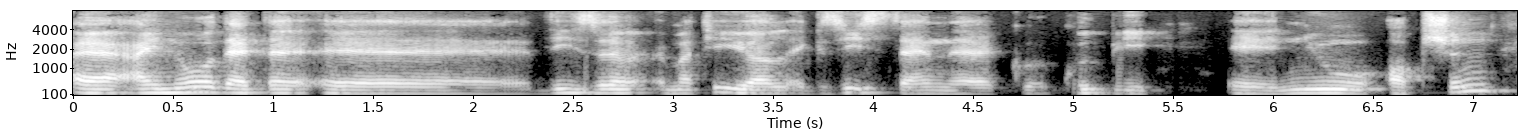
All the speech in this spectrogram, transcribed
Uh, I know that uh, uh, this material exists and could, could, be a new option.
